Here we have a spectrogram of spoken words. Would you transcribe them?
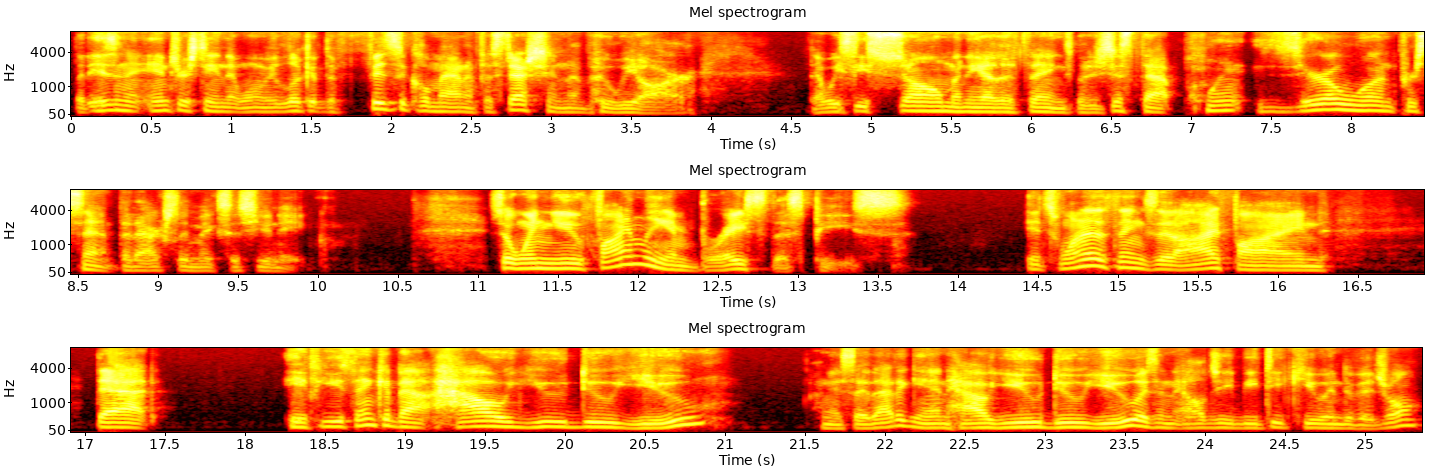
But isn't it interesting that when we look at the physical manifestation of who we are, that we see so many other things, but it's just that 0.01% that actually makes us unique. So when you finally embrace this piece, it's one of the things that I find that if you think about how you do you, I'm going to say that again, how you do you as an LGBTQ individual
